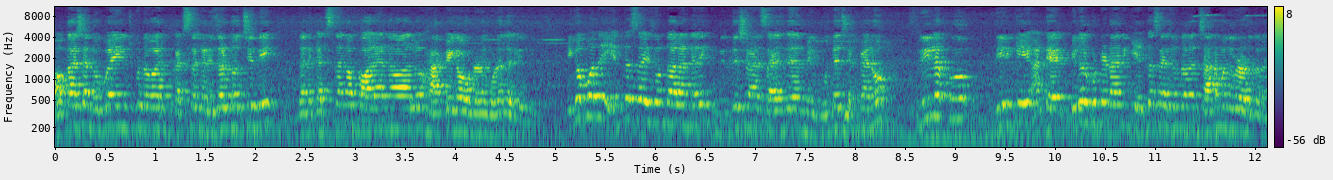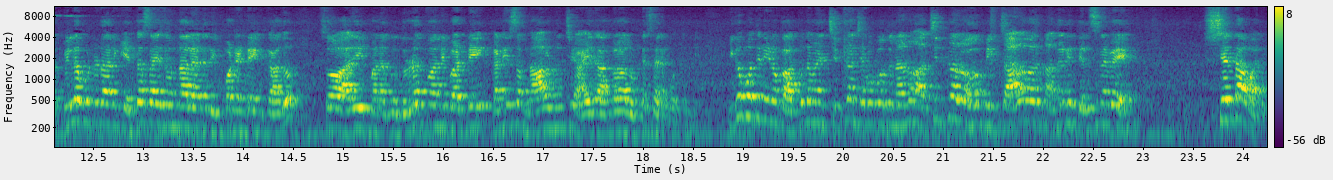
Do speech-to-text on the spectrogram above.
అవకాశాన్ని ఉపయోగించుకున్న వారికి ఖచ్చితంగా రిజల్ట్ వచ్చింది. దాన్ని ఖచ్చితంగా ఫాలో అయిన వాళ్ళు హ్యాపీగా ఉండడం కూడా జరిగింది. ఇకపోతే ఎంత సైజ్ ఉండాలనేది నిర్దిష్టమైన సైజ్ మీకు ముందే చెప్పాను. స్త్రీలకు దీనికి అంటే పిల్లలు పుట్టడానికి ఎంత సైజ్ ఉండాలని చాలా మంది కూడా అడుగుతున్నారు. పిల్ల పుట్టడానికి ఎంత సైజ్ ఉండాలి అనేది ఇంపార్టెంట్ ఏం కాదు. సో అది మనకు దృఢత్వాన్ని బట్టి కనీసం నాలుగు నుంచి ఐదు అంగళాలు ఉంటే సరిపోతుంది. ఇకపోతే నేను ఒక అద్భుతమైన చిట్కా చెప్పబోతున్నాను. ఆ చిట్కాలో మీకు చాలా వరకు అందరికీ తెలిసినవే శతావరి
